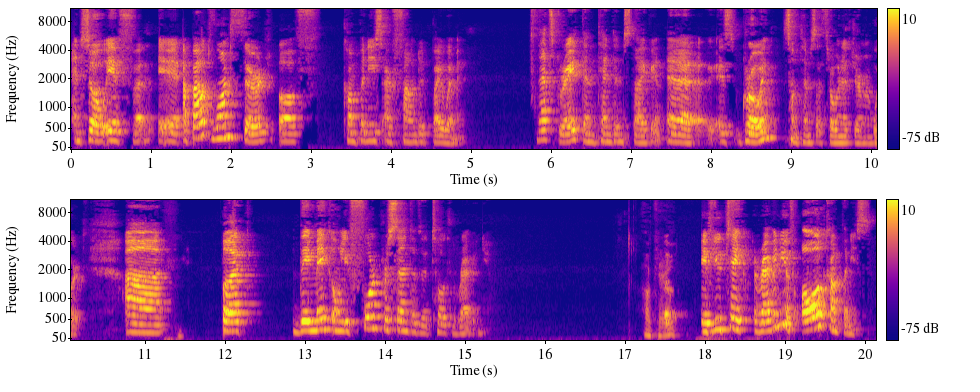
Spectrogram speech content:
And so, if uh, about one third of companies are founded by women, that's great. And Tendensteigen uh, is growing. Sometimes I throw in a German word, uh, but they make only four percent of the total revenue. Okay. So if you take revenue of all companies,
